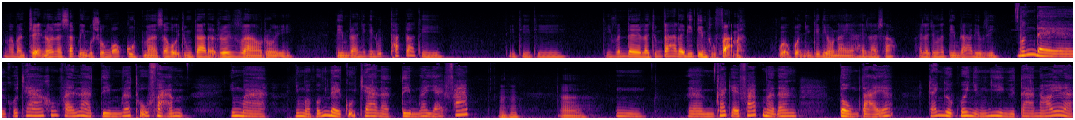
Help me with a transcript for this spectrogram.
mà bạn trẻ nói là xác định một số ngõ cụt mà xã hội chúng ta đã rơi vào rồi tìm ra những cái nút thắt đó thì thì thì thì thì vấn đề là chúng ta lại đi tìm thủ phạm à của của những cái điều này hay là sao hay là chúng ta tìm ra điều gì vấn đề của cha không phải là tìm ra thủ phạm nhưng mà nhưng mà vấn đề của cha là tìm ra giải pháp uh-huh. à. ừ. Là các giải pháp mà đang tồn tại á trái ngược với những gì người ta nói là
